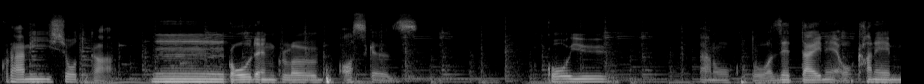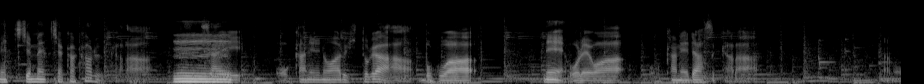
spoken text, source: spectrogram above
グラミー賞とか、うーん。ゴールデングローブ、オスカーズ、こういうあのことは絶対ね、お金めちゃめちゃかかるから、実際お金のある人が、僕はね、俺はお金出すから、あの、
